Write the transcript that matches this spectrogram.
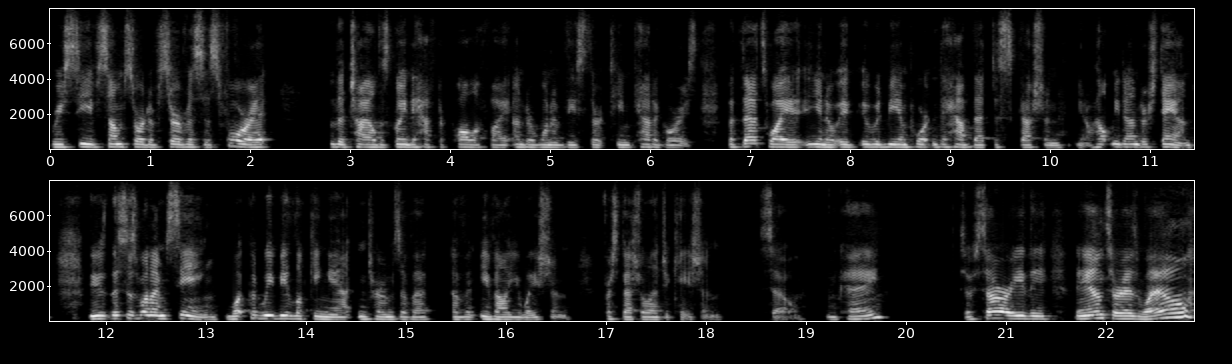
receive some sort of services for it the child is going to have to qualify under one of these 13 categories. But that's why you know it, it would be important to have that discussion. You know help me to understand. This is what i'm seeing. What could we be looking at in terms of a of an evaluation for special education? So okay so sorry, the, the answer is, well,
